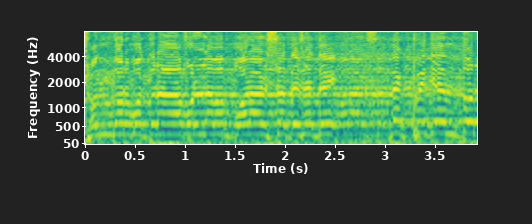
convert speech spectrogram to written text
সুন্দর মতন পড়ার সাথে সাথে দেখবে যে তোর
